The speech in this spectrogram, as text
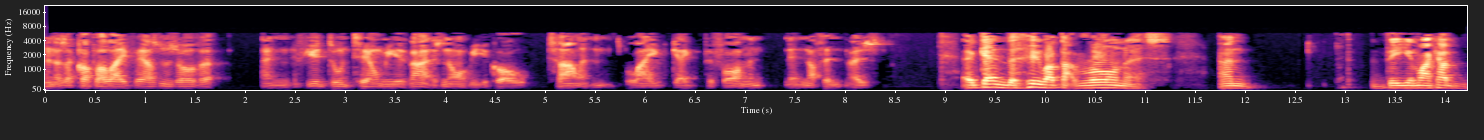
and there's a couple of live versions of it. And if you don't tell me that that is not what you call talent and live gig performing, then nothing is. Again, the Who had that rawness, and the like had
